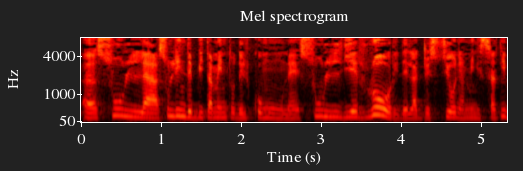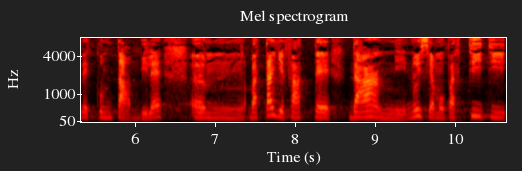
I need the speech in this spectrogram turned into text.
eh, sul, sull'indebitamento del comune, sugli errori della gestione amministrativa e contabile, ehm, battaglie fatte da anni. Noi siamo partiti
